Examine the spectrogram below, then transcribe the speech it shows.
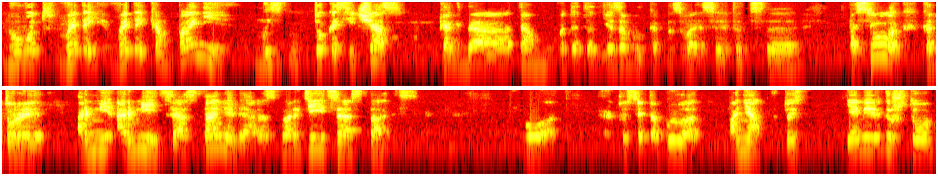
Но вот в этой, в этой кампании мы только сейчас когда там вот этот, я забыл, как называется этот э, поселок, который арме, армейцы оставили, а разгвардейцы остались. Вот. То есть это было понятно. То есть я имею в виду, что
